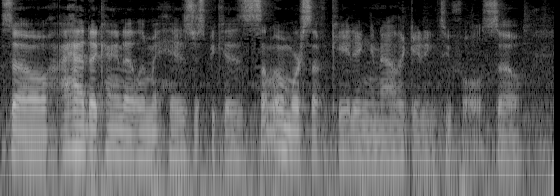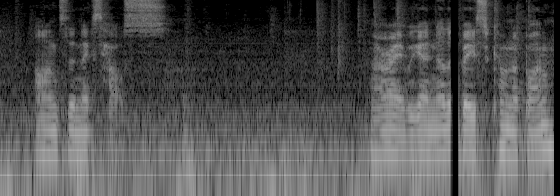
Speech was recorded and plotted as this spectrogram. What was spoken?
So I had to kind of limit his just because some of them were suffocating and now they're getting too full. So on to the next house. Alright, we got another base coming up on.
